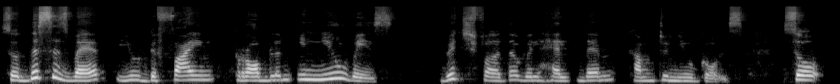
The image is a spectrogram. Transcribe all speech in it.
So this is where you define problem in new ways which further will help them come to new goals. So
